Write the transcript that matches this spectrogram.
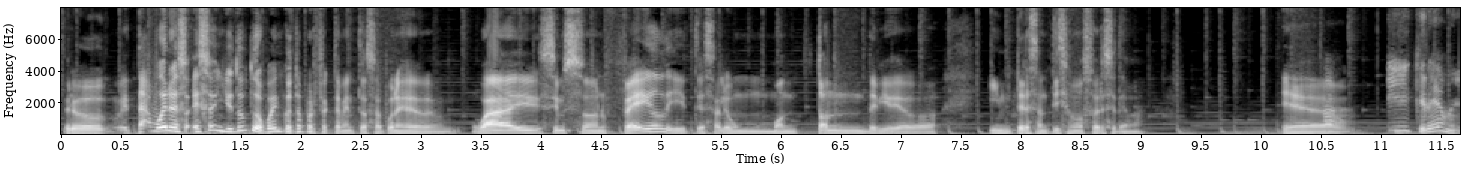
Pero está bueno, eso, en YouTube te lo puedes encontrar perfectamente. O sea, pones Why Simpson Fail y te sale un montón de videos interesantísimos sobre ese tema. Eh, ah, y créeme.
